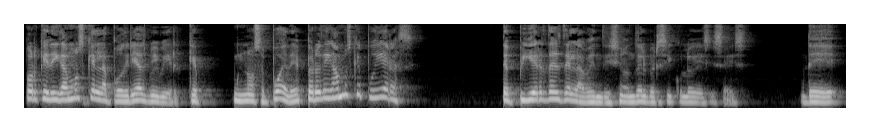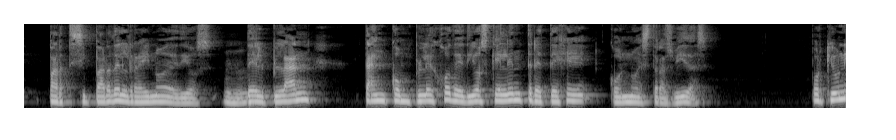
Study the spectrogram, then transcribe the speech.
Porque digamos que la podrías vivir, que no se puede, pero digamos que pudieras. Te pierdes de la bendición del versículo 16, de participar del reino de Dios, del plan tan complejo de Dios que Él entreteje con nuestras vidas. Porque un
